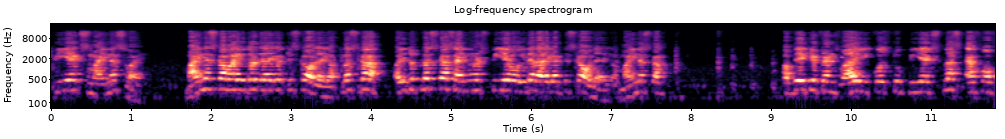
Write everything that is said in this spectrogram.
p x minus y minus का वाई उधर जाएगा, किसका हो जाएगा? प्लस का। और ये जो प्लस का साइन इनवर्स पी है, वो इधर आएगा, किसका हो जाएगा? माइनस का। अब देखिए friends y equal to p x plus f of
